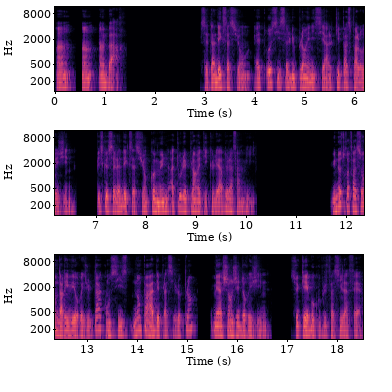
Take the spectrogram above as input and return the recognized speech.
1, 1, 1 bar. Cette indexation est aussi celle du plan initial qui passe par l'origine, puisque c'est l'indexation commune à tous les plans réticulaires de la famille. Une autre façon d'arriver au résultat consiste non pas à déplacer le plan, mais à changer d'origine, ce qui est beaucoup plus facile à faire.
